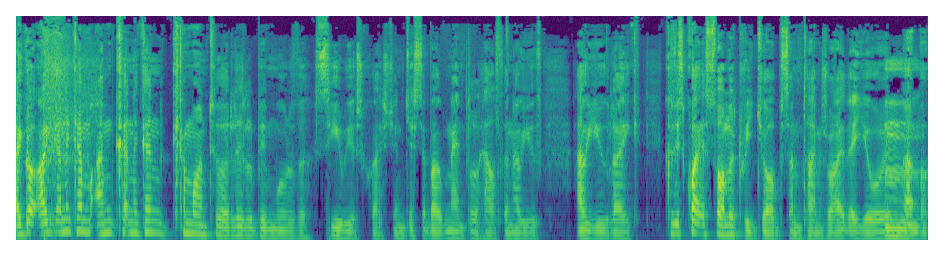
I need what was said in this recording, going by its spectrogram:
I got. I'm gonna come. I'm gonna, gonna come on to a little bit more of a serious question, just about mental health and how you've how you like because it's quite a solitary job sometimes, right? That you're mm. uh,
